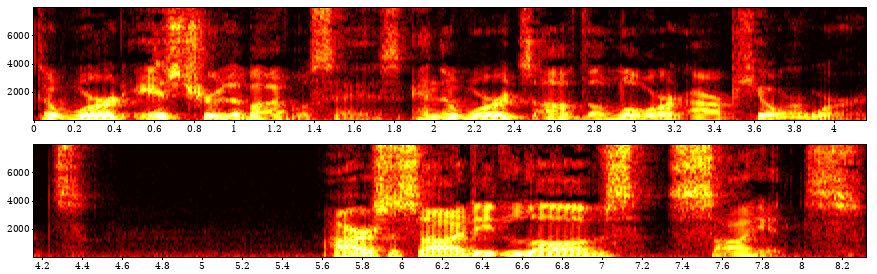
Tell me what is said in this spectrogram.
The word is true, the Bible says, and the words of the Lord are pure words. Our society loves science.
